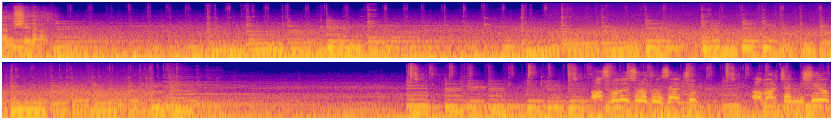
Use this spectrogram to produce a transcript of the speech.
Ben bir şey demedim. Asma be suratını Selçuk. Abartacak bir şey yok.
